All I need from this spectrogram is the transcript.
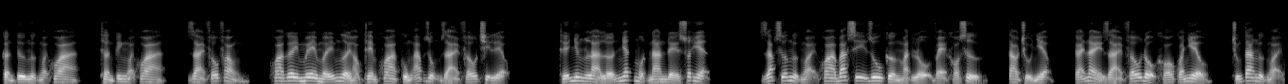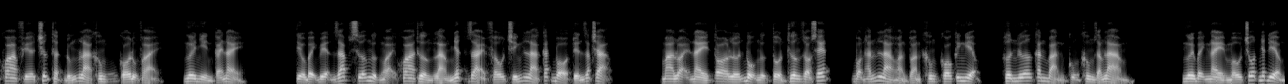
cần từ ngực ngoại khoa, thần kinh ngoại khoa, giải phẫu phòng, khoa gây mê mấy người học thêm khoa cùng áp dụng giải phẫu trị liệu. Thế nhưng là lớn nhất một nan đề xuất hiện. Giáp sữa ngực ngoại khoa bác sĩ du cường mặt lộ vẻ khó xử tao chủ nhiệm, cái này giải phẫu độ khó quá nhiều, chúng ta ngược ngoại khoa phía trước thật đúng là không có đủ phải, ngươi nhìn cái này. Tiểu bệnh viện giáp sữa ngược ngoại khoa thường làm nhất giải phẫu chính là cắt bỏ tuyến giáp trạng. Mà loại này to lớn bộ ngực tổn thương do xét, bọn hắn là hoàn toàn không có kinh nghiệm, hơn nữa căn bản cũng không dám làm. Người bệnh này mấu chốt nhất điểm,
